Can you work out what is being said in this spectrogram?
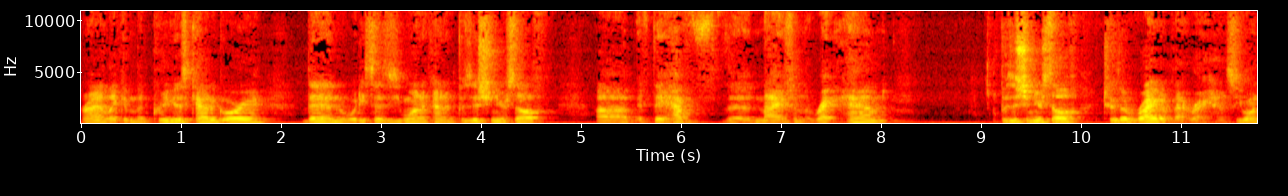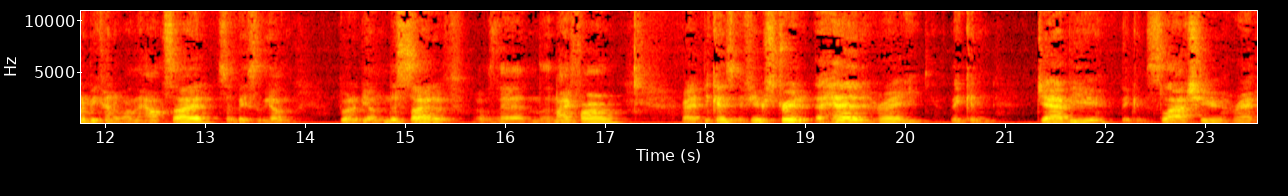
right, like in the previous category, then what he says is you want to kind of position yourself. Uh, if they have the knife in the right hand, position yourself to the right of that right hand. So you want to be kind of on the outside. So basically, on you want to be on this side of, of the, the knife arm, right? Because if you're straight ahead, right, you, they can jab you, they can slash you, right?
